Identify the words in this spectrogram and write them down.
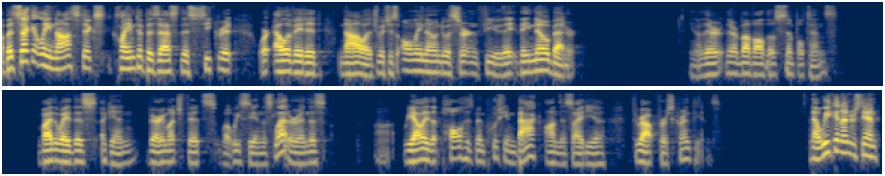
Uh, but secondly, Gnostics claim to possess this secret or elevated knowledge, which is only known to a certain few. They, they know better. You know, they're, they're above all those simpletons. By the way, this, again, very much fits what we see in this letter and this uh, reality that Paul has been pushing back on this idea throughout 1 Corinthians. Now, we can understand,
